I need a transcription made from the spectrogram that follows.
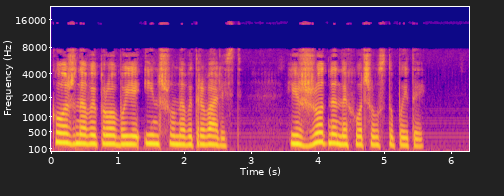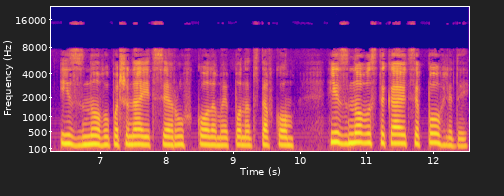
Кожна випробує іншу на витривалість, і жодна не хоче уступити. І знову починається рух колами понад ставком, і знову стикаються погляди,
